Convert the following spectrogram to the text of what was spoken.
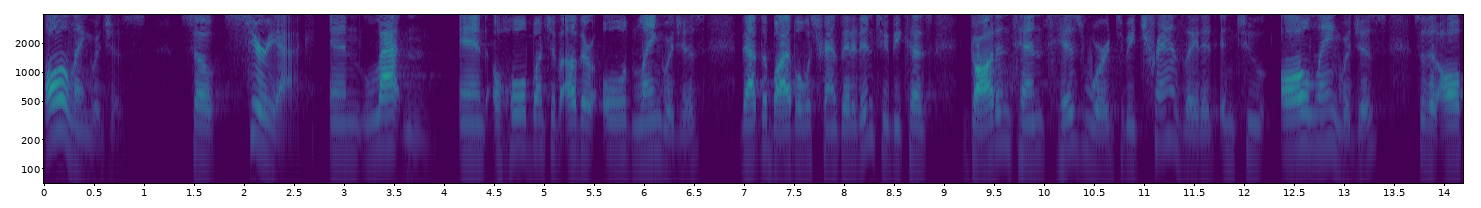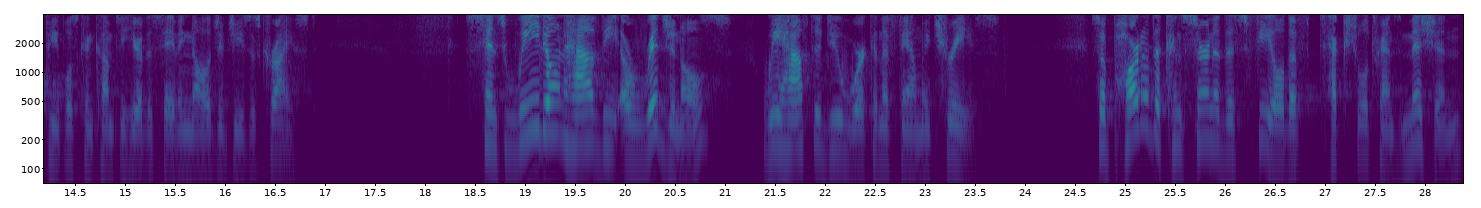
all languages. So Syriac and Latin and a whole bunch of other old languages that the Bible was translated into because God intends His word to be translated into all languages so that all peoples can come to hear the saving knowledge of Jesus Christ. Since we don't have the originals, we have to do work in the family trees. So, part of the concern of this field of textual transmission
